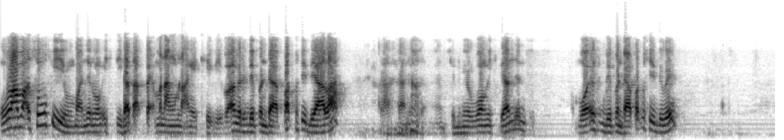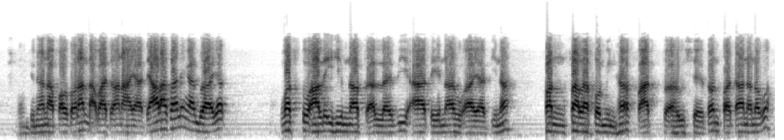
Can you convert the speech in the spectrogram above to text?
Ulama sufi, manjen wong istihad tak menang menangi dewi. Pak ngerti pendapat pasti dialah. Jenenge wong istihad jen. Mau pendapat pasti duwe. Mungkin apal Quran tak baca ayat. Alasannya nggak ayat Waktu alaihim naba alladzi atainahu ayatina fansalakha minha fa'atba'ahu syaitan fakana napa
